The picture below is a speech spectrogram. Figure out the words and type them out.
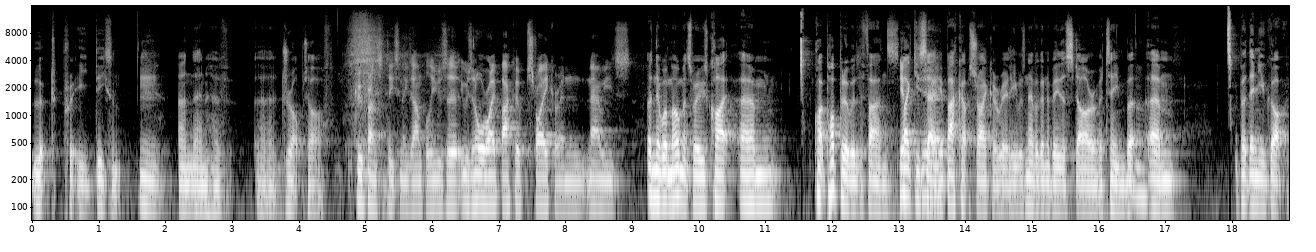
looked pretty decent, Mm. and then have uh, dropped off. Gouffran's a decent example. He was a, he was an all right backup striker, and now he's And there were moments where he was quite um, quite popular with the fans. Yep. Like you say, Yeah. a backup striker. Really, he was never going to be the star of a team. But um, but then you got.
